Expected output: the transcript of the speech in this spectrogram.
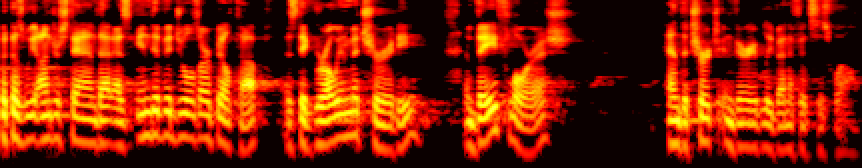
Because we understand that as individuals are built up, as they grow in maturity, they flourish, and the church invariably benefits as well.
